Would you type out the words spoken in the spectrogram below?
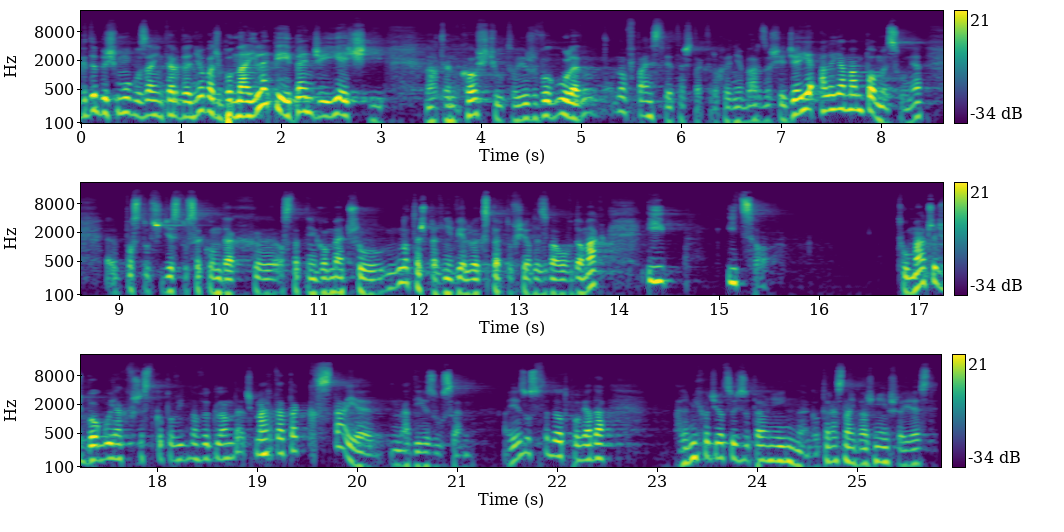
gdybyś mógł zainterweniować, bo najlepiej będzie, jeśli no, ten kościół to już w ogóle, no, no w państwie też tak trochę nie bardzo się dzieje, ale ja mam pomysł, nie? Po 130 sekundach ostatniego meczu, no też pewnie wielu ekspertów się odezwało w domach i i, co? Tłumaczyć Bogu, jak wszystko powinno wyglądać? Marta tak staje nad Jezusem. A Jezus wtedy odpowiada, ale mi chodzi o coś zupełnie innego. Teraz najważniejsze jest,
